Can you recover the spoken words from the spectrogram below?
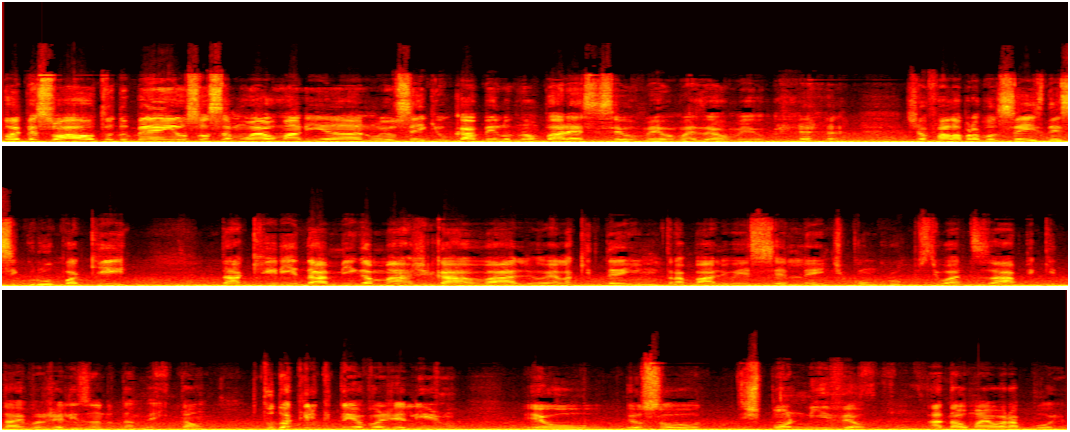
Oi pessoal, tudo bem? Eu sou Samuel Mariano. Eu sei que o cabelo não parece ser o meu, mas é o meu. Deixa eu falar para vocês desse grupo aqui da querida amiga Marge Carvalho. Ela que tem um trabalho excelente com grupos de WhatsApp que está evangelizando também. Então, tudo aquilo que tem evangelismo eu, eu sou disponível a dar o maior apoio.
